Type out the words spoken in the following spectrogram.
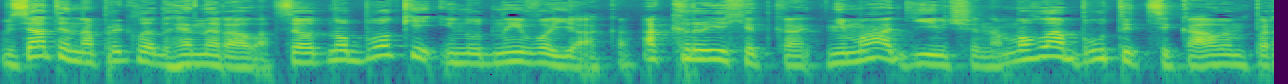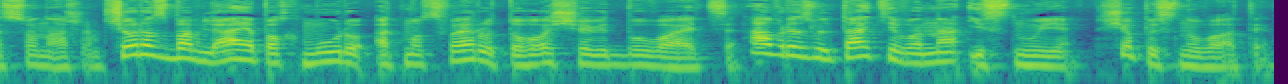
Взяти, наприклад, генерала. Це однобокий і нудний вояка. А крихітка, німа дівчина могла бути цікавим персонажем, що розбавляє похмуру атмосферу того, що відбувається. А в результаті вона існує, щоб існувати.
